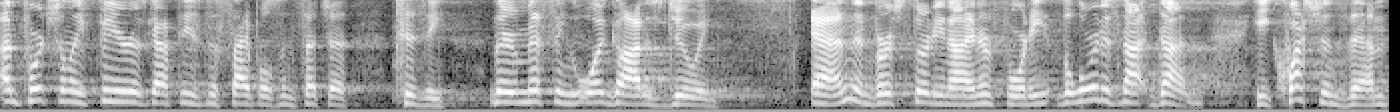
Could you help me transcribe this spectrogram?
unfortunately, fear has got these disciples in such a tizzy. They're missing what God is doing. And in verse 39 and 40, the Lord is not done. He questions them,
